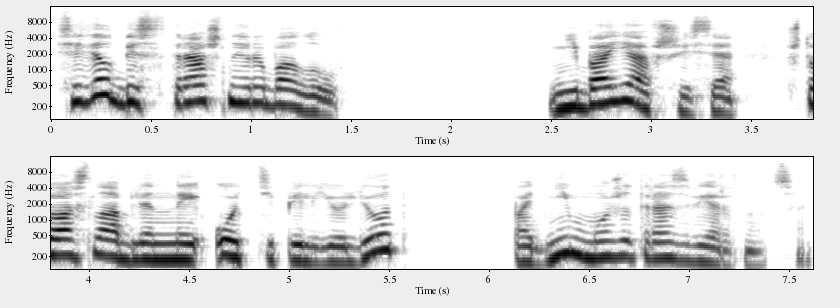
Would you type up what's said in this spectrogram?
сидел бесстрашный рыболов, не боявшийся, что ослабленный оттепелью лед под ним может разверзнуться.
